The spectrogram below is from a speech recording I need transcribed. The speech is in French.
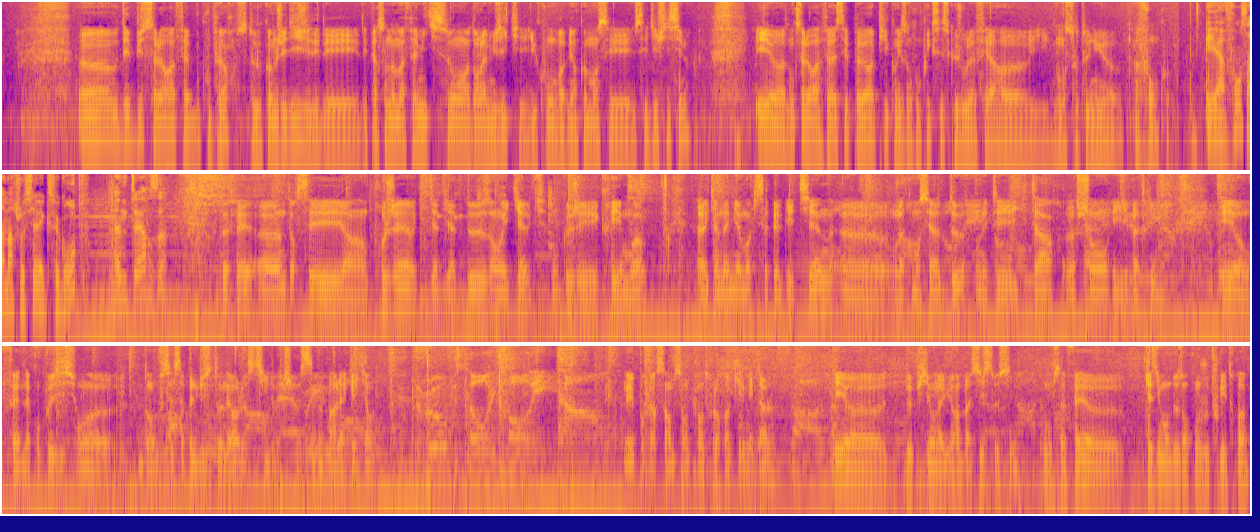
Euh, au début, ça leur a fait beaucoup peur. Surtout que, comme j'ai dit, j'ai des, des, des personnes dans ma famille qui sont dans la musique et du coup, on voit bien comment c'est c'est difficile. Et euh, donc, ça leur a fait assez peur. Et puis, quand ils ont compris que c'est ce que je voulais faire, euh, ils m'ont soutenu euh, à fond. Quoi. Et à fond, ça marche aussi avec ce groupe, Hunters. Tout à fait. Euh, Hunter, c'est un projet qui date d'il y a deux ans et quelques, donc que j'ai créé moi avec un ami à moi qui s'appelle Étienne. Euh, on a commencé à deux. On était guitare, euh, chant et batterie. Et euh, on fait de la composition. Euh, dans, ça s'appelle du stoner, le style. Je sais pas si ça peut parler à quelqu'un. Mais pour faire simple, c'est un peu entre le rock et le métal. Et euh, depuis, on a eu un bassiste aussi. Donc ça fait euh, quasiment deux ans qu'on joue tous les trois,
